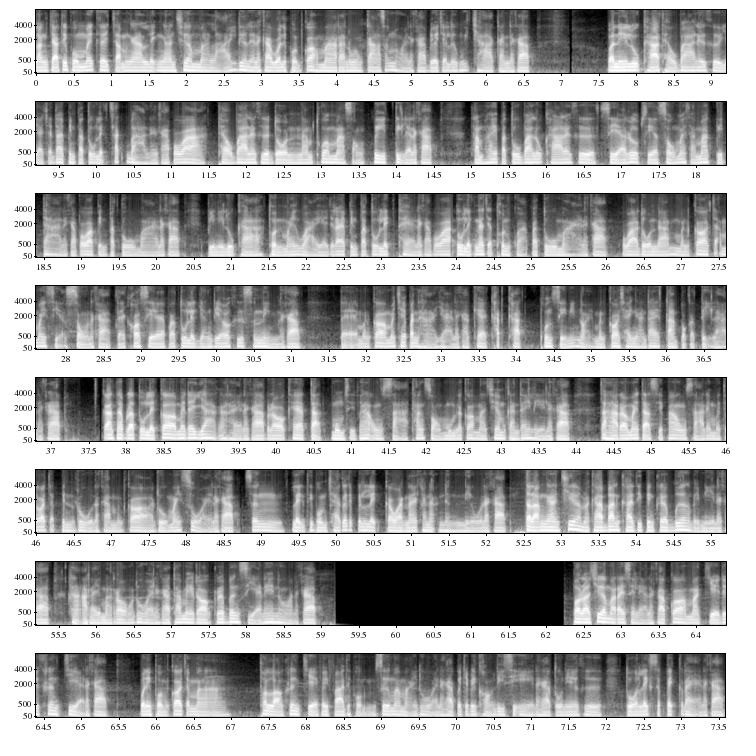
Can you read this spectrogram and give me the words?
หลังจากที่ผมไม่เคยจับงานเหล็กงานเชื่อมมาหลายเดือนเลยนะครับ วันนี้ผมก็มารันวงการสักหน่อยนะครับเดี๋ยวจะเริ่มวิชากันนะครับ วันนี้ลูกค้าแถวบ้านนี่ก็คือ อยากจะได้เป็นประตูเหล็กสักบานเลยครับ เพราะว่าแถวบ้านนี่คือโดนน้ำท่วมมา 2 ปีติดแล้วนะครับ ทำให้ประตูบ้านลูกค้าก็คือเสียรูปเสียทรงไม่สามารถปิดได้นะครับ เพราะว่าเป็นประตูไม้นะครับ ปีนี้ลูกค้าทนไม่ไหวอยากจะได้เป็นประตูเหล็กแทนนะครับ เพราะว่าประตูเหล็กน่าจะทนกว่าประตูไม้นะครับเพราะว่าโดนน้ำมันก็จะไม่เสียทรงนะครับ แต่ข้อเสียประตูเหล็กอย่างเดียวก็คือสนิมนะครับ แต่มันก็ไม่ใช่ปัญหาใหญ่นะครับ แค่ขัดขัดพ่นสีนิดหน่อยมันก็ใช้งานได้ตามปกติแล้วนะครับการทำประตูเหล็กก็ไม่ได้ยากอะไรนะครับ เราแค่ตัดมุม 45 องศาทั้ง 2 มุมแล้วก็มาเชื่อมกันได้เลยนะครับ แต่หากเราไม่ตัด 15 องศาเนี่ยมันก็จะเป็นรูนะครับ มันก็ดูไม่สวยนะครับ ซึ่งเหล็กที่ผมใช้ก็จะเป็นเหล็กกาวาไนท์ขนาด 1 นิ้วนะครับสำหรับงานเชื่อมนะครับ บ้านใครที่เป็นกระเบื้องแบบนี้นะครับ หาอะไรมารองด้วยนะครับ ถ้าไม่รองกระเบื้องเสียแน่นอนนะครับพอเราเชื่อมอะไรเสร็จแล้วนะครับ ก็มาเจียด้วยเครื่องเจียนะครับ วันนี้ผมก็จะมาทดลองเครื่องเจียไฟฟ้าที่ผมซื้อมาใหม่ด้วยนะครับ ก็จะเป็นของ DCA นะครับ ตัวนี้ก็คือตัวเล็กสเปคแรงนะครับ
